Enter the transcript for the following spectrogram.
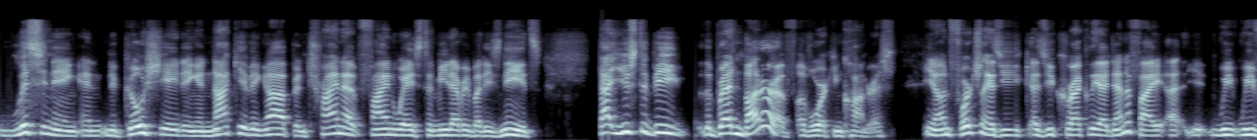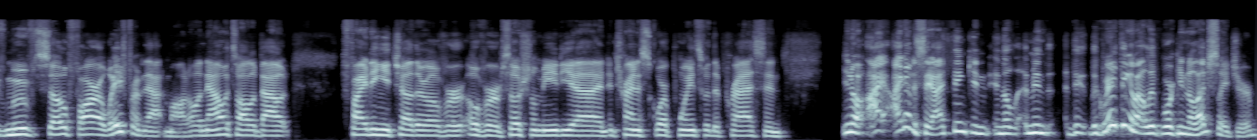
listening and negotiating and not giving up and trying to find ways to meet everybody's needs. That used to be the bread and butter of, of working Congress. You know, unfortunately, as you as you correctly identify, uh, we we've moved so far away from that model, and now it's all about fighting each other over over social media and, and trying to score points with the press. And you know, I I got to say, I think in in the I mean, the, the great thing about working in the legislature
